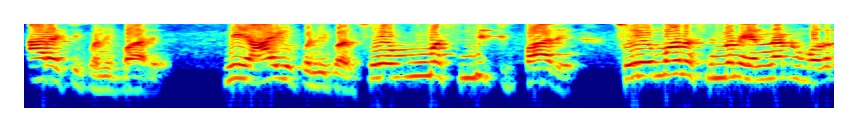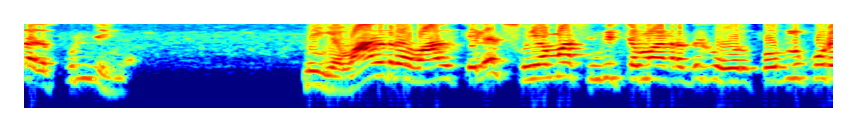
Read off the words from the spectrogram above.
ஆராய்ச்சி பண்ணி பாரு. நீ ஆய்வு பண்ணி பாரு. சுயமா சிந்திச்சு பாரு. சுயமான சிந்தனை என்னன்னு முதல்ல அதை புரிஞ்சுங்க. நீங்க வாழ்ற வாழ்க்கையில சுயமா சிந்திச்ச சிந்திச்சமான்றதுக்கு ஒரு பொருள் கூட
